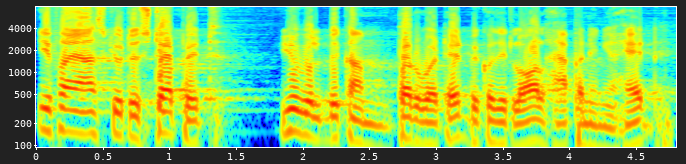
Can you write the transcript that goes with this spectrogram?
if I ask you to stop it, you will become perverted because it'll all happen in your head.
